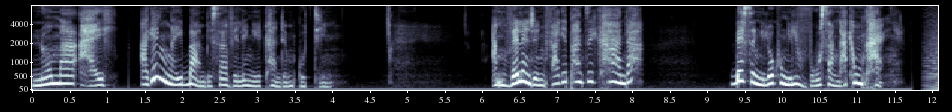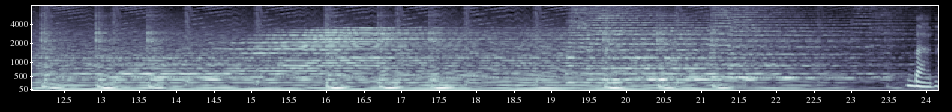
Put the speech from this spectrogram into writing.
Noma hayi, ake ngingayibambi savele ngekhanda emgodini. Angivele nje ngifake phansi ikhanda bese ngilokhu ngilivusa ngakhe umkhanye. Baba,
